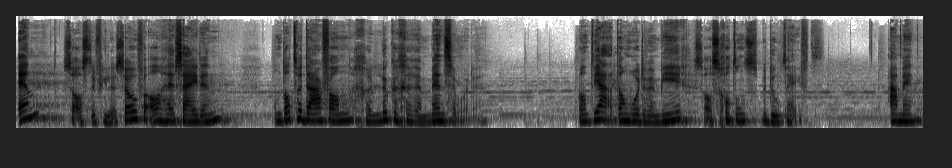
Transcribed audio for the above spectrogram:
En, zoals de filosofen al zeiden, omdat we daarvan gelukkigere mensen worden. Want ja, dan worden we meer zoals God ons bedoeld heeft. Amen.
